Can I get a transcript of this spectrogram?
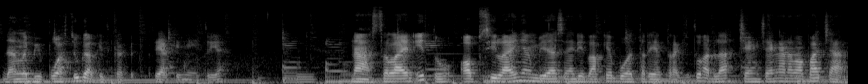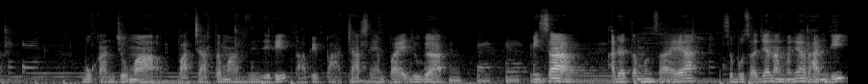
Dan lebih puas juga ketika teriakinnya itu ya. Nah selain itu opsi lain yang biasanya dipakai buat teriak-teriak itu adalah ceng-cengan sama pacar bukan cuma pacar teman sendiri tapi pacar senpai juga. Misal ada teman saya sebut saja namanya Randi.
